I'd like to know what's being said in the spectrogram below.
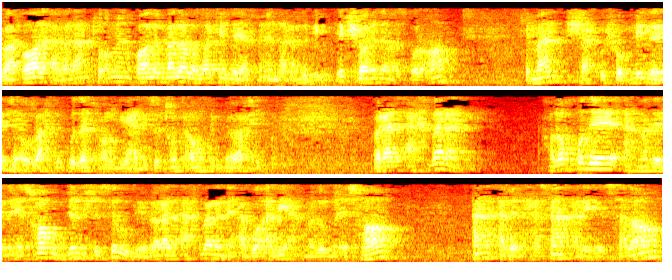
و قال اولا تو قال بلا ولا که لیتمئن قلبی. یک شاهدم از قرآن. که من شک و شبهه در اینجا وقت گذشت آن دیگه حدیث تون تمام کنیم. ببخشید. وقد اخبرنی حالا خود احمد بن اسحاق اونجا نشسته بوده. وقد اخبرنی ابو علی احمد بن اسحاق ان ابو حسن علیه السلام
